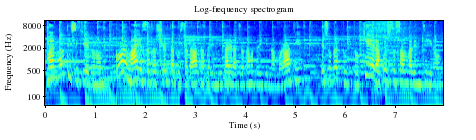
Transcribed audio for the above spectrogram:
Ma in molti si chiedono come mai è stata scelta questa data per indicare la giornata degli innamorati e soprattutto chi era questo San Valentino?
